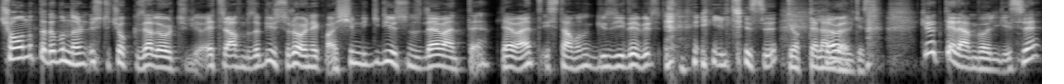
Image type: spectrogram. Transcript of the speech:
Çoğunlukla da bunların üstü çok güzel örtülüyor. Etrafımızda bir sürü örnek var. Şimdi gidiyorsunuz Levent'te. Levent İstanbul'un güzide bir ilçesi. Gökdelen bölgesi. Gökdelen bölgesi.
